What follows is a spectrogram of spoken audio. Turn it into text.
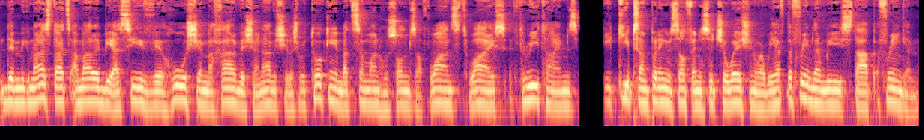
the Gemara starts Amar Biasi vehu shemachar v'shana v'shilash. We're talking about someone who sold himself once, twice, three times. He keeps on putting himself in a situation where we have to free him, then we stop freeing him.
